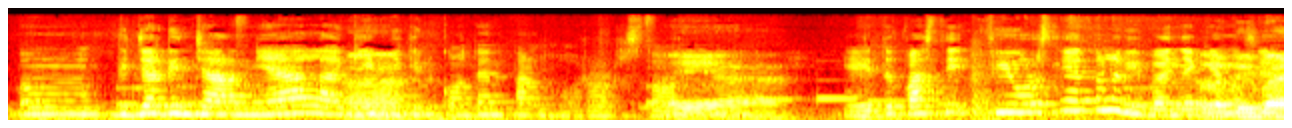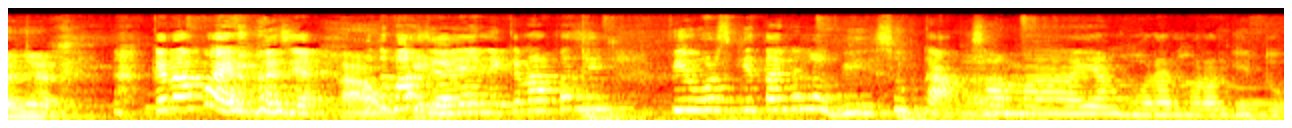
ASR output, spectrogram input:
em, gencar-gencarnya lagi Ah. bikin konten tentang horror story. Iya, Ya itu pasti viewersnya itu lebih banyak ya, lebih Mas ya. banyak. Kenapa ya Mas ya? Ah, itu Mas. Jaya nih, kenapa sih viewers kita ini lebih suka Nah. sama yang horor-horor gitu?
